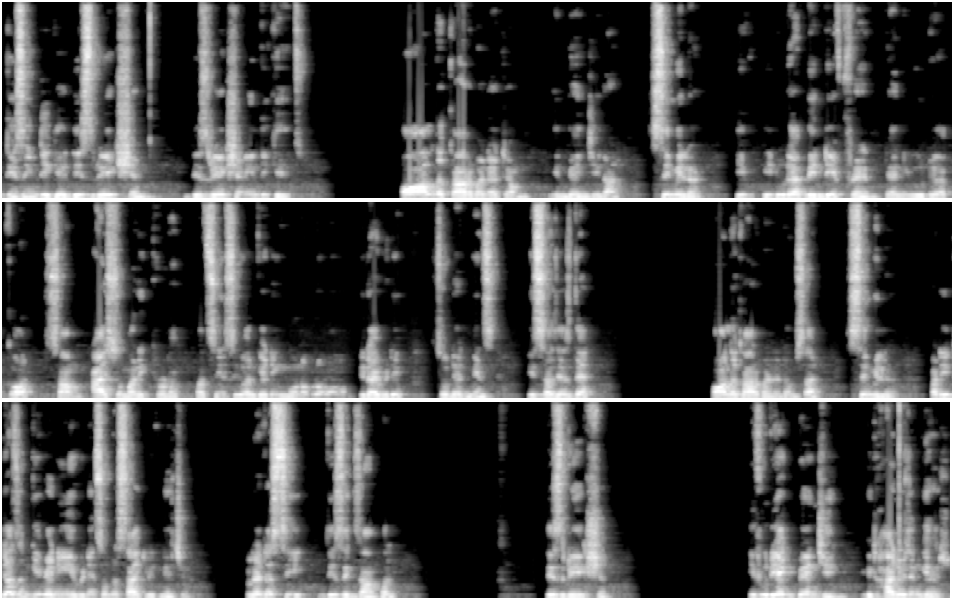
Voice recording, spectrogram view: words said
This indicate this reaction this reaction indicates all the carbon atom in benzene are similar. If it would have been different, then you would have got some isomeric product. But since you are getting monobromo derivative, so that means it suggests that all the carbon atoms are similar but it doesn't give any evidence of the cyclic nature. Let us see this example this reaction. If you react benzene with hydrogen gas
